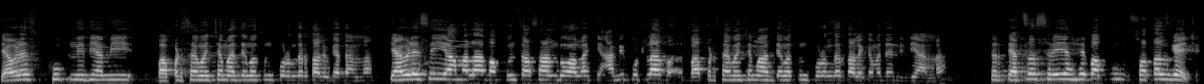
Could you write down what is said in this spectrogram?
त्यावेळेस खूप निधी आम्ही बापटसाहेबांच्या माध्यमातून पुरंदर तालुक्यात आणला. त्यावेळेसही आम्हाला बापूंचा असा अनुभव आला की आम्ही कुठला बापटसाहेबांच्या माध्यमातून पुरंदर तालुक्यामध्ये निधी आणला. तर त्याचं श्रेय हे बापू स्वतःच घ्यायचे.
